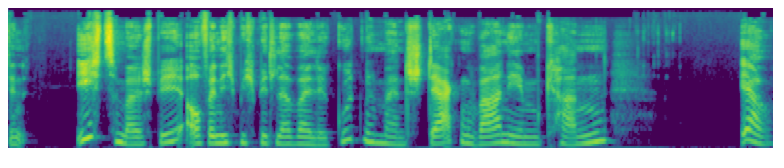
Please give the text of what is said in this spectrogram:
Denn ich zum Beispiel, auch wenn ich mich mittlerweile gut mit meinen Stärken wahrnehmen kann, ja,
